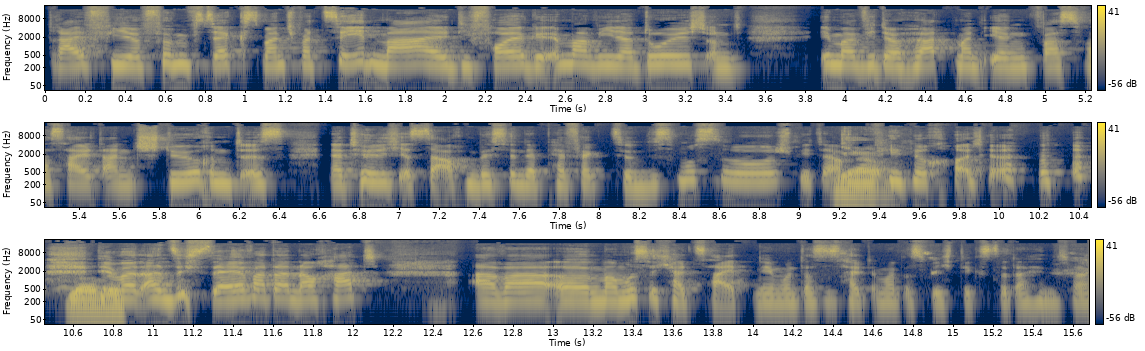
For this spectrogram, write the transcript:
drei, vier, fünf, sechs, manchmal zehn Mal die Folge immer wieder durch und immer wieder hört man irgendwas, was halt dann störend ist. Natürlich ist da auch ein bisschen der Perfektionismus so, spielt da auch ja. viel eine Rolle, die man an sich selber dann auch hat. Aber äh, man muss sich halt Zeit nehmen und das ist halt immer das Wichtigste dahinter.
